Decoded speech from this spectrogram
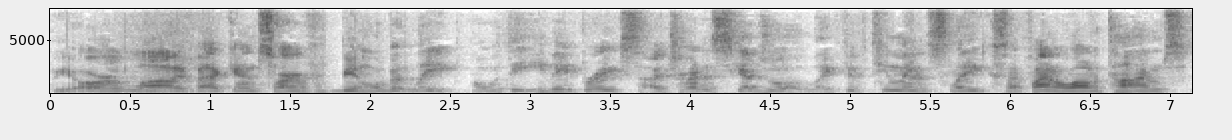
We are live back in. Sorry for being a little bit late, but with the eBay breaks, I try to schedule like 15 minutes late because I find a lot of times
